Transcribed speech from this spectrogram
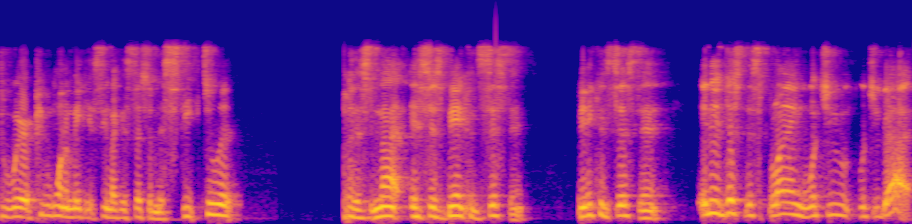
to where people want to make it seem like it's such a mystique to it, but it's not. It's just being consistent, being consistent, and then just displaying what you what you got,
